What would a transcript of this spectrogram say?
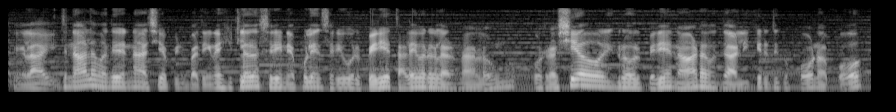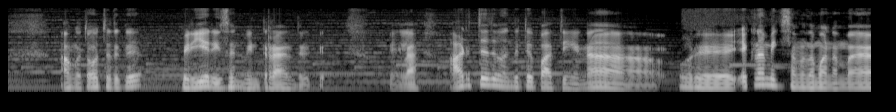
ஓகேங்களா? இதனால வந்து என்ன ஆச்சு அப்படின்னு பார்த்தீங்கன்னா ஹிட்லரும் சரி நெப்போலியன் சரி ஒரு பெரிய தலைவர்களாக இருந்தாலும் ஒரு ரஷ்யாங்கிற ஒரு பெரிய நாடை வந்து அழிக்கிறதுக்கு போனப்போ அவங்க தோத்ததுக்கு பெரிய ரீசன் வின்டராக இருந்திருக்கு. ஓகேங்களா? அடுத்தது வந்துட்டு பார்த்தீங்கன்னா ஒரு எக்கனாமிக் சம்மந்தமாக நம்ம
